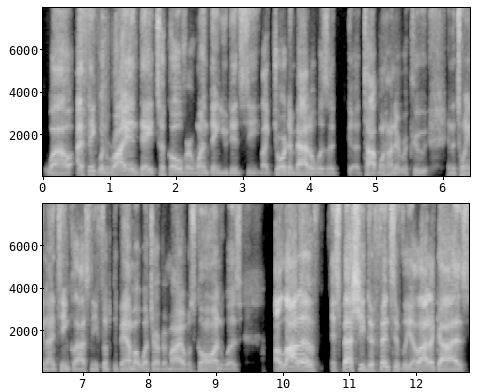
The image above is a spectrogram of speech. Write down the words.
While I think when Ryan Day took over, one thing you did see, like Jordan Battle was a, a top 100 recruit in the 2019 class, and he flipped to Bama once Urban Meyer was gone. Was a lot of, especially defensively, a lot of guys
